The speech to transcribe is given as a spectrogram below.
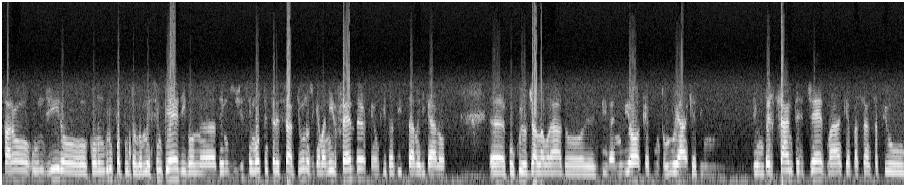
farò un giro con un gruppo appunto che ho messo in piedi con uh, dei musicisti molto interessanti. Uno si chiama Neil Felder, che è un chitarrista americano uh, con cui ho già lavorato, eh, vive a New York, appunto lui anche di un di un versante jazz ma anche abbastanza più,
